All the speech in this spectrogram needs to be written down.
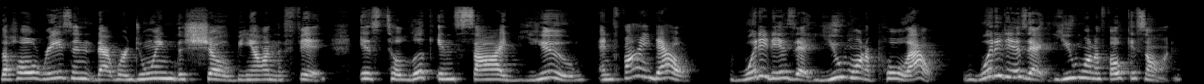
The whole reason that we're doing the show Beyond the Fit is to look inside you and find out what it is that you want to pull out what it is that you want to focus on.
